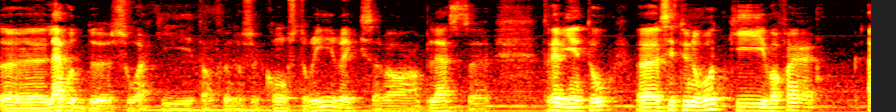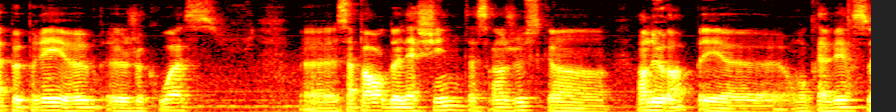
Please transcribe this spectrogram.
euh, la route de soie qui est en train de se construire et qui sera en place euh, très bientôt. C'est une route qui va faire à peu près, je crois, ça part de la Chine, ça se rend jusqu'en en Europe et on traverse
